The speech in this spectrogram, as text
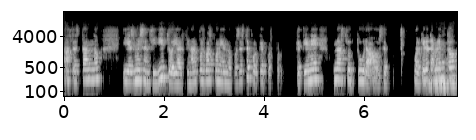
aceptando y es muy sencillito y al final pues vas poniendo, pues este por qué, pues porque tiene una estructura o se, cualquier elemento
